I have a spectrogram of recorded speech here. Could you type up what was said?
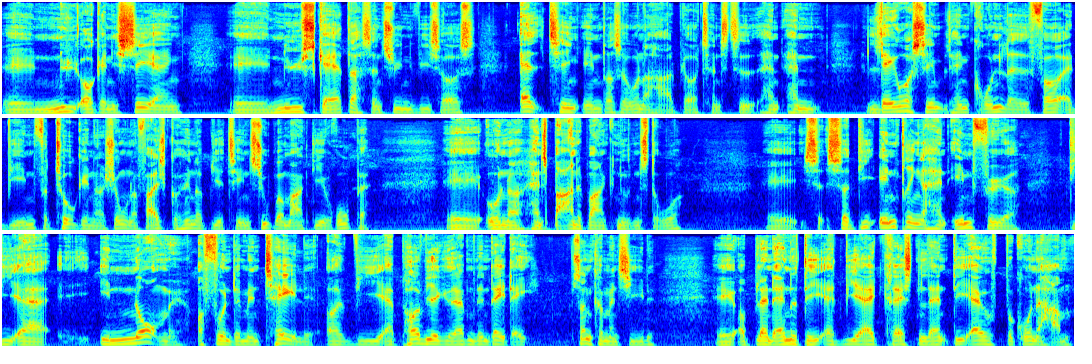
øh, ny organisering, øh, nye skatter sandsynligvis også. Alting ændrer sig under Harald Blåtands tid. Han, han laver simpelthen grundlaget for, at vi inden for to generationer faktisk går hen og bliver til en supermagt i Europa øh, under hans barnebarn Knud den Store. Øh, så, så de ændringer, han indfører, de er enorme og fundamentale, og vi er påvirket af dem den dag i dag. Sådan kan man sige det. Øh, og blandt andet det, at vi er et kristent land, det er jo på grund af ham.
